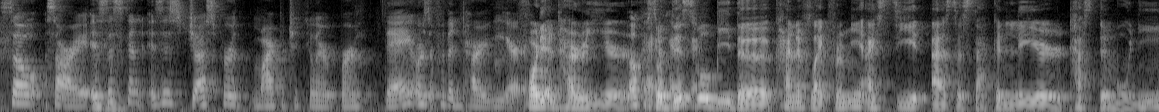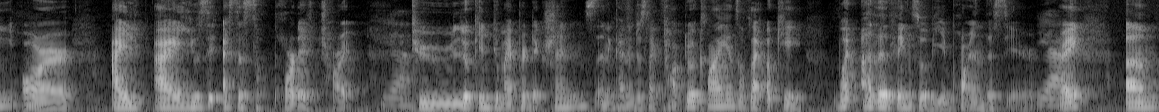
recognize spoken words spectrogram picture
So sorry, is this Mm-hmm. gonna is this just for my particular birthday or is it for the entire year? For the entire year. Okay, So okay, this okay. will be the kind of like for me I see it as the second layer testimony or I I use it as a supportive chart yeah. to look into my predictions and kind of just like talk to a client of like okay what other things will be important this year Yeah. right um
